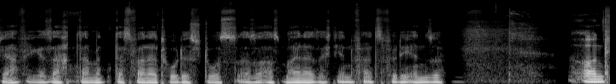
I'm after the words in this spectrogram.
ja, wie gesagt, damit, das war der Todesstoß, also aus meiner Sicht jedenfalls für die Insel. Und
